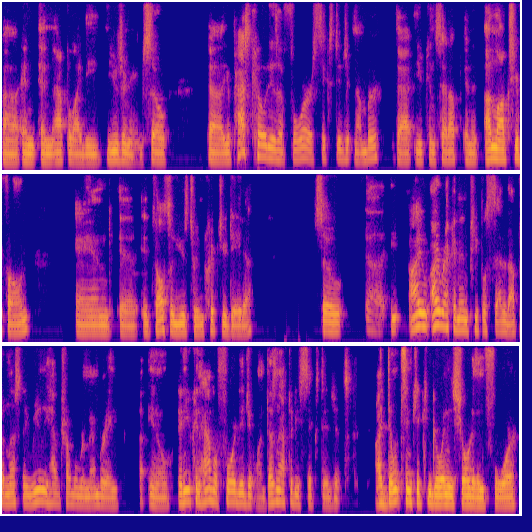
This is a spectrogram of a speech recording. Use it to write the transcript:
uh, and and apple id username. So uh, your passcode is a four or six digit number that you can set up and it unlocks your phone and uh, it's also used to encrypt your data. So uh, I, I recommend people set it up unless they really have trouble remembering, uh, you know, and you can have a four digit one. It doesn't have to be six digits. I don't think you can go any shorter than four.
